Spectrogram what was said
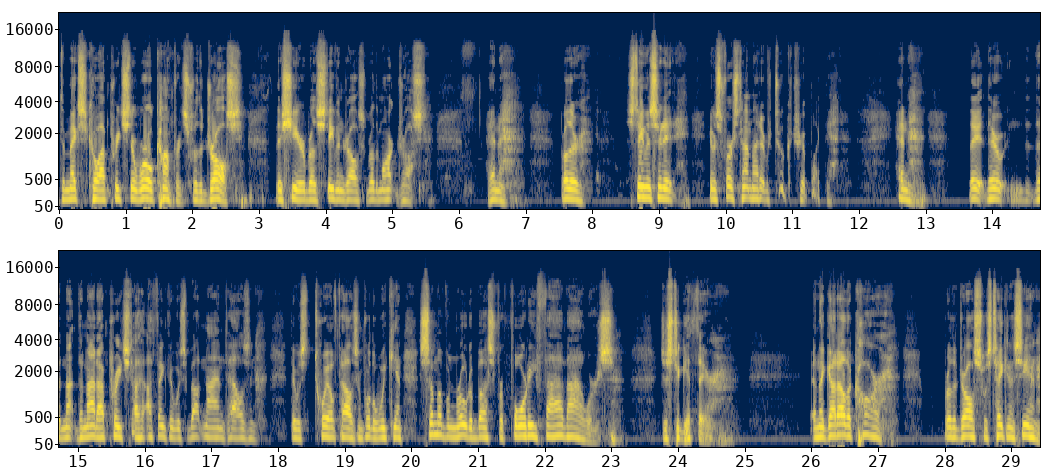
to Mexico. I preached their world conference for the Dross this year. Brother Stephen Dross, Brother Mark Dross. And uh, Brother Stevenson, it, it was the first time I'd ever took a trip like that. And they, the, night, the night I preached, I, I think there was about 9,000. There was 12,000 for the weekend. Some of them rode a bus for 45 hours just to get there. And they got out of the car. Brother Dross was taking us in,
